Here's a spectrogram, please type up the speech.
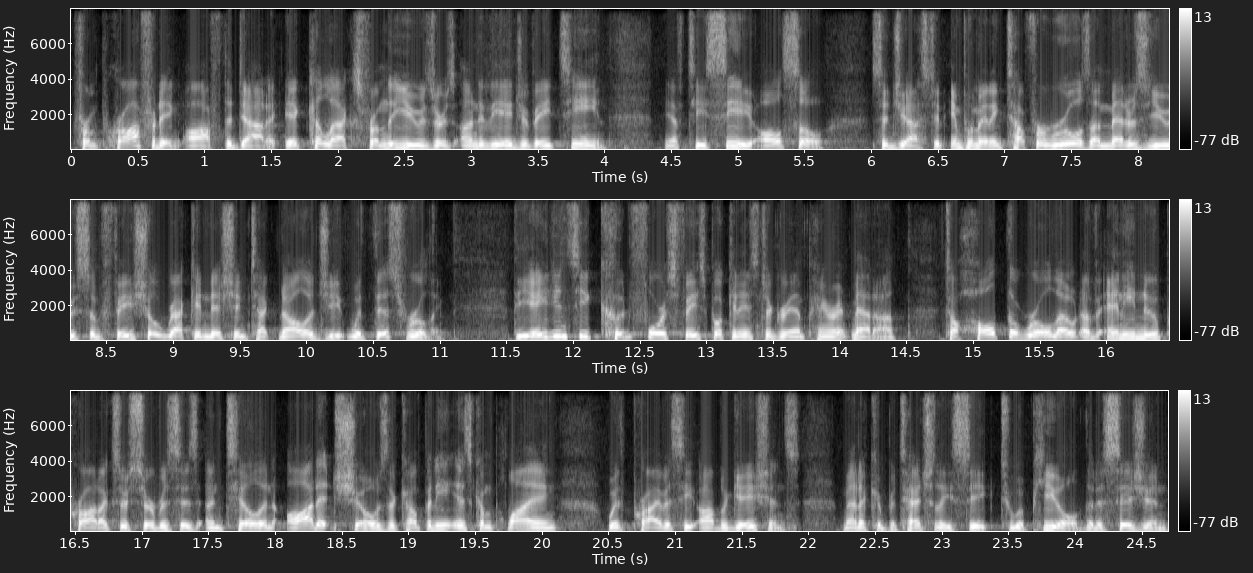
from profiting off the data it collects from the users under the age of 18. The FTC also suggested implementing tougher rules on Meta's use of facial recognition technology. With this ruling, the agency could force Facebook and Instagram parent Meta to halt the rollout of any new products or services until an audit shows the company is complying with privacy obligations. Meta could potentially seek to appeal the decision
